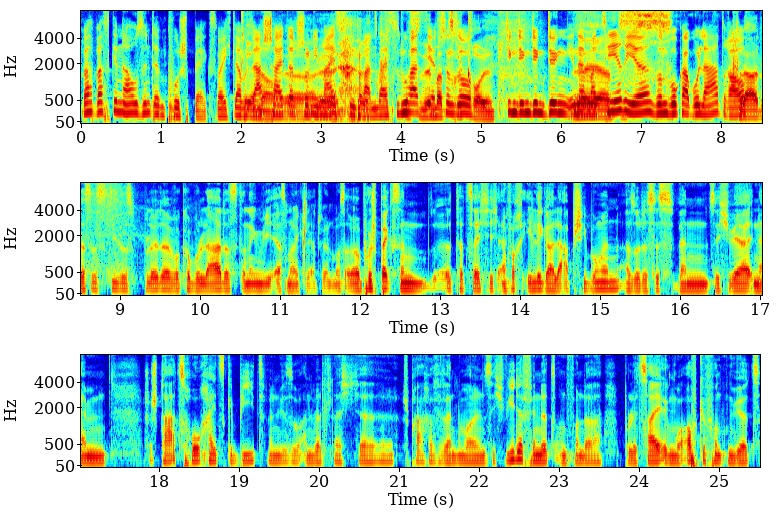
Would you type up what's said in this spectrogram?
Was, was genau sind denn Pushbacks? Weil ich glaube, da Genau, scheitern ja, schon die ja, meisten ja. dran. Weißt du, du hast jetzt schon so. Ding, Ding, Ding, Ding in der Materie, so ein Vokabular drauf. Klar, das ist dieses blöde Vokabular, das dann irgendwie erstmal erklärt werden muss. Aber Pushbacks sind äh, tatsächlich einfach illegale Abschiebungen. Also das ist, wenn sich wer in einem Staatshoheitsgebiet, wenn wir so anwaltliche Sprache verwenden wollen, sich wiederfindet und von der Polizei irgendwo aufgefunden wird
